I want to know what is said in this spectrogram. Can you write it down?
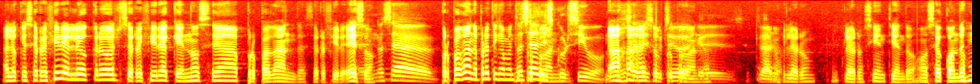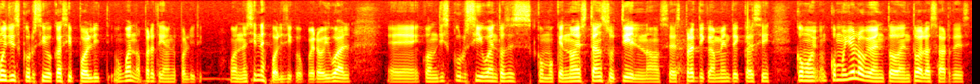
a lo que se refiere Leo, creo se refiere a que no sea propaganda, se refiere. Eso. Eh, no sea propaganda prácticamente. no sea propaganda. discursivo, no Ajá, sea eso, discursivo propaganda. que- claro. Ah, claro, claro, sí entiendo. O sea, cuando es muy discursivo, casi político, bueno, prácticamente político. Bueno, el cine es político, pero igual, eh, con discursivo, entonces como que no es tan sutil, ¿no? O sea, es prácticamente casi, como, como yo lo veo en todo, en todas las artes,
